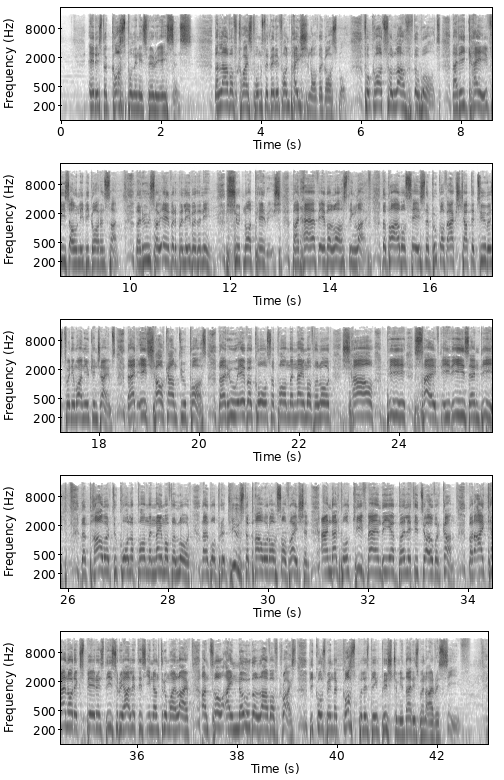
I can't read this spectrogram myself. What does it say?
It is the gospel in its very essence The love of Christ forms the very foundation of the gospel. For God so loved the world that he gave his only begotten Son, that whosoever believeth in him should not perish, but have everlasting life. The Bible says in the book of Acts, chapter 2, verse 21, New King James, that it shall come to pass that whoever calls upon the name of the Lord shall be saved. It is indeed the power to call upon the name of the Lord that will produce the power of salvation and that will give man the ability to overcome. But I cannot experience these realities in and through my life until I know the love of Christ. Because when the gospel is being preached to me, that is when I receive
